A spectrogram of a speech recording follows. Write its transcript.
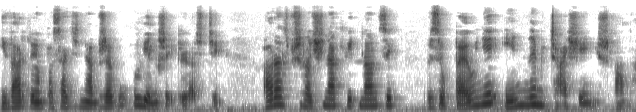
i warto ją posadzić na brzegu w większej ilości oraz przy roślinach kwitnących w zupełnie innym czasie niż ona.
